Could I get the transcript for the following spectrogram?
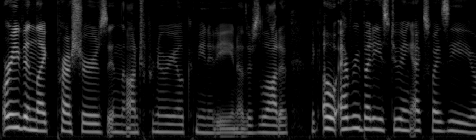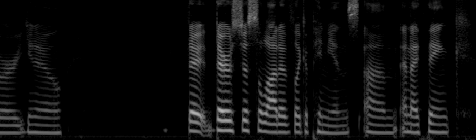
or even like pressures in the entrepreneurial community. You know, there's a lot of like, oh, everybody's doing XYZ, or, you know, there, there's just a lot of like opinions. Um, and I think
